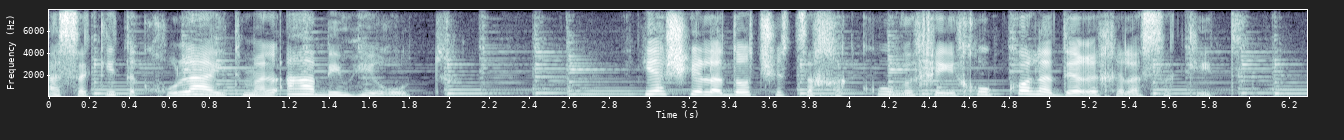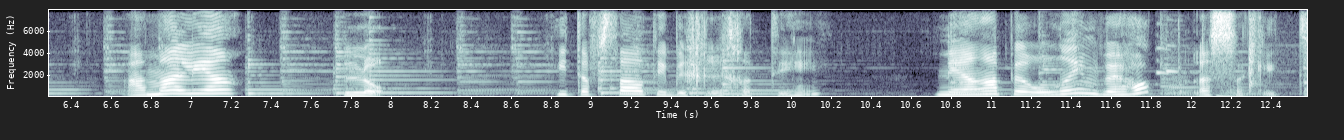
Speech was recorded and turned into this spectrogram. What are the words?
השקית הכחולה התמלאה במהירות. יש ילדות שצחקו וחייכו כל הדרך אל השקית. עמליה, לא. היא תפסה אותי בכריכתי, ניערה פירורים והופ, לשקית.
